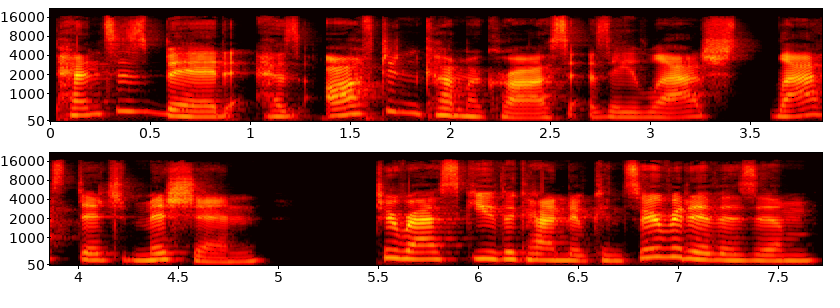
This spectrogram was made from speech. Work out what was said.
Pence's bid has often come across as a last, ditch mission to rescue the kind of conservatism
